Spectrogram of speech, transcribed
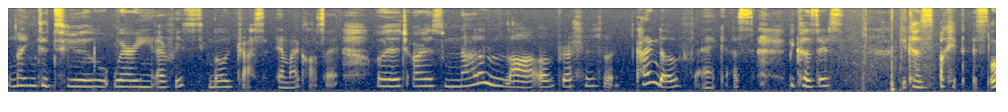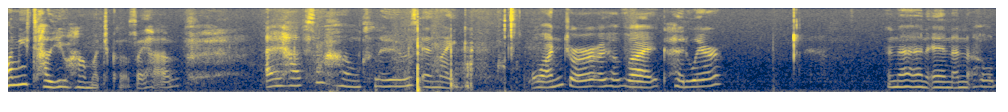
I'm going to do wearing every single dress in my closet, which is not a lot of dresses, but kind of, I guess, because there's because okay guys, let me tell you how much clothes I have. I have some home clothes and like one drawer I have like headwear and then in hold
